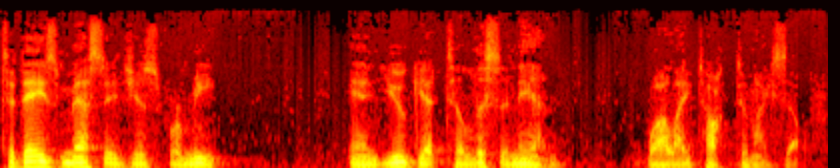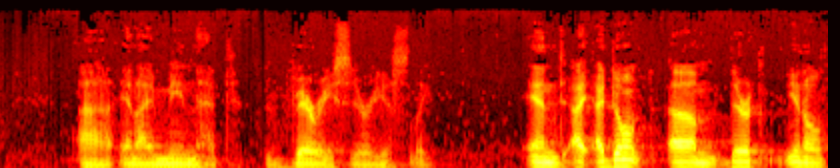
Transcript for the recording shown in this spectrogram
today's message is for me. And you get to listen in while I talk to myself. Uh, and I mean that very seriously. And I, I don't, um, there, you know,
